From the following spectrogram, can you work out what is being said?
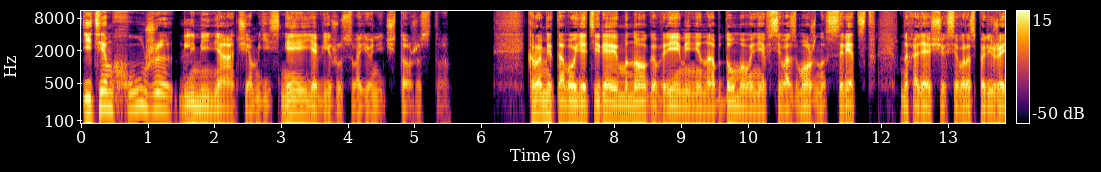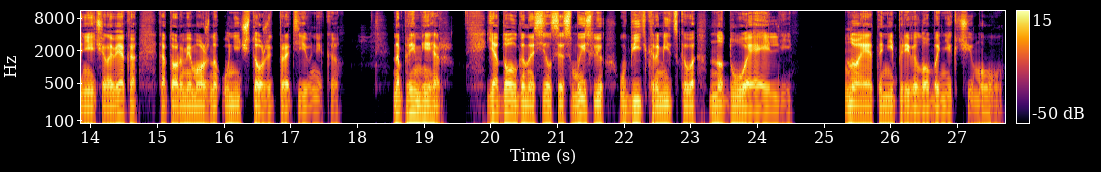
И тем хуже для меня, чем яснее я вижу свое ничтожество. Кроме того, я теряю много времени на обдумывание всевозможных средств, находящихся в распоряжении человека, которыми можно уничтожить противника. Например, я долго носился с мыслью убить Крамицкого на дуэли. Но это не привело бы ни к чему.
